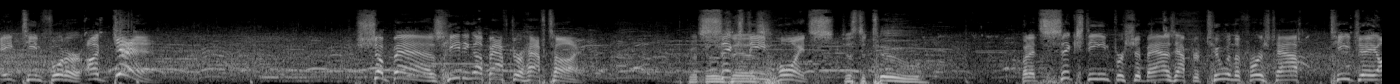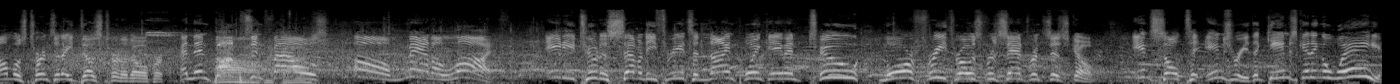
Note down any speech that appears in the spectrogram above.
18 footer again. Shabazz heating up after halftime. Good news 16 is points. just a two. But it's 16 for Shabazz after two in the first half. TJ almost turns it. He does turn it over. And then bumps Oh, and fouls. Oh, man alive. 82 to 73. It's a nine point game and two more free throws for San Francisco. Insult to injury. The game's getting away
